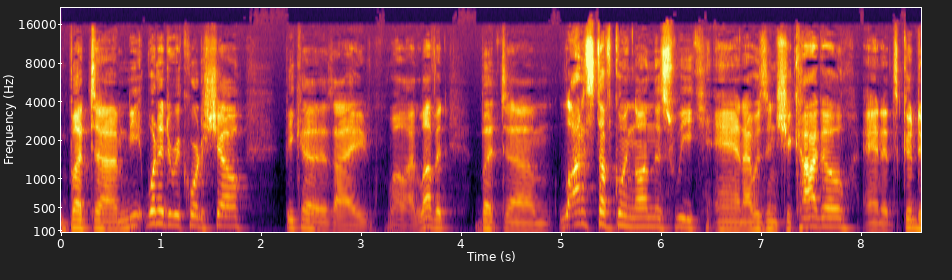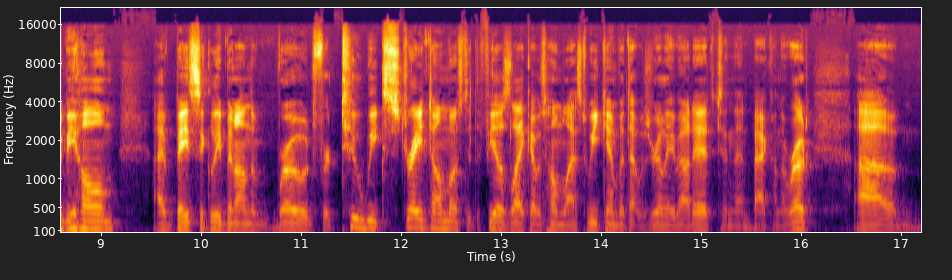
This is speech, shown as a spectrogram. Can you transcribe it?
But um, wanted to record a show because I, well, I love it. But um, a lot of stuff going on this week, and I was in Chicago, and it's good to be home. I've basically been on the road for two weeks straight almost. It feels like I was home last weekend, but that was really about it, and then back on the road. Um,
